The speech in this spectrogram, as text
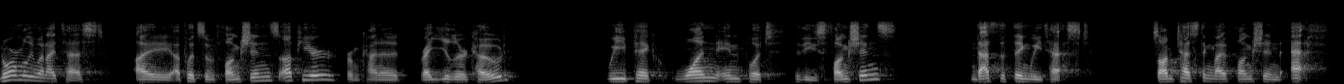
Normally when I test, I, I put some functions up here from kind of regular code. We pick one input to these functions, and that's the thing we test. So I'm testing my function f,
